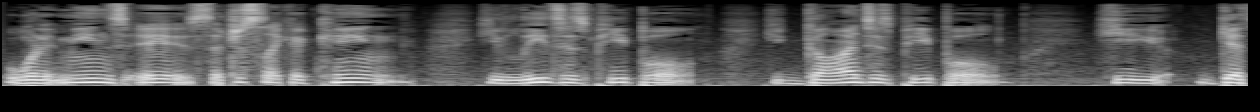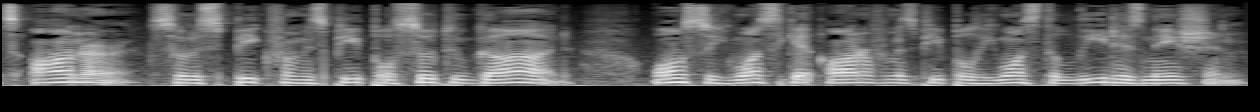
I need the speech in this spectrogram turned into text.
What it means is that just like a king, he leads his people, he guides his people, he gets honor, so to speak, from his people, so to God. Also, he wants to get honor from his people. He wants to lead his nation.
